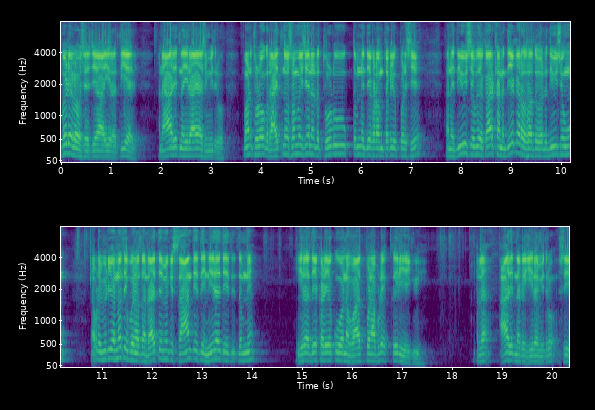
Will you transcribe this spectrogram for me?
પડેલો છે જે આ હીરા તૈયાર. અને આ રીતના હીરા આવ્યા છે મિત્રો. પણ થોડોક રાતનો સમય છે ને એટલે થોડુંક તમને દેખાડવામાં તકલીફ પડશે. અને દિવસે બધા કારખાને દેકારો થતો એટલે દિવસે હું આપણે વીડિયો નથી બનાવતા. રાતે મેં કે શાંતિથી, નિરાતીથી તમને હીરા દેખાડી શકું અને વાત પણ આપણે કરી શકવી એટલે આ રીતના કંઈક હીરા મિત્રો છે.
